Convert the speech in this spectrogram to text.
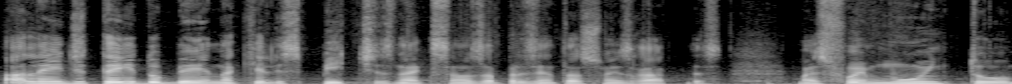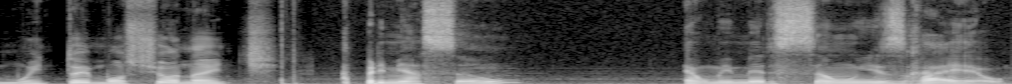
além de ter ido bem naqueles pitches, né, que são as apresentações rápidas. Mas foi muito, muito emocionante. A premiação é uma imersão em Israel.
